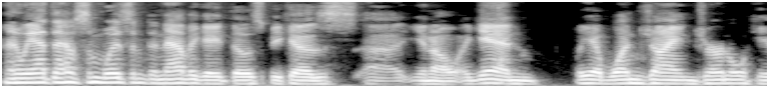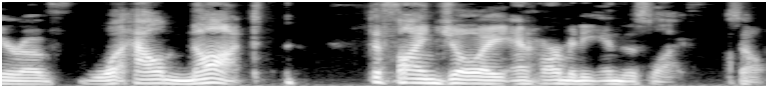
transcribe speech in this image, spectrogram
and we have to have some wisdom to navigate those because, uh, you know, again, we have one giant journal here of what, how not to find joy and harmony in this life. So,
